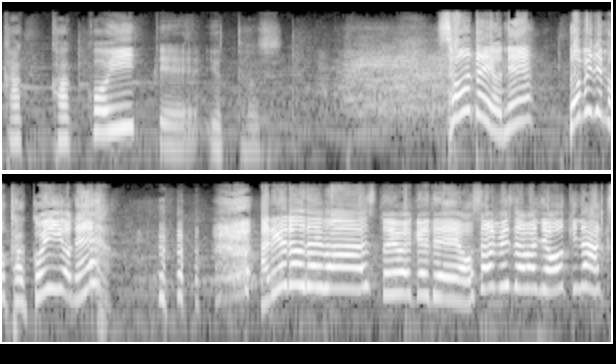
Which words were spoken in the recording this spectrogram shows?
かかっこいいって言ってほしい。そうだよね。ドベでもかっこいいよね。ありがとうございます。というわけでおさめ様に大きな拍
